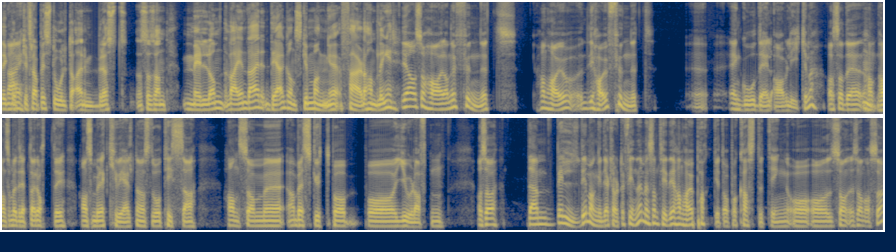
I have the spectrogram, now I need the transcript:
Det går Nei. ikke fra pistol til armbrøst. Altså sånn, mellom veien der, det er ganske mange fæle handlinger. Ja, og så har han jo funnet har jo, De har jo funnet eh, en god del av likene. Altså det, Mm. han, han som ble drept av rotter, han som ble kvelt når han sto og tissa, han som eh, han ble skutt på, på julaften. Altså, det er veldig mange de har klart å finne, men samtidig, han har jo pakket opp og kastet ting og, og sånn, sånn også.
